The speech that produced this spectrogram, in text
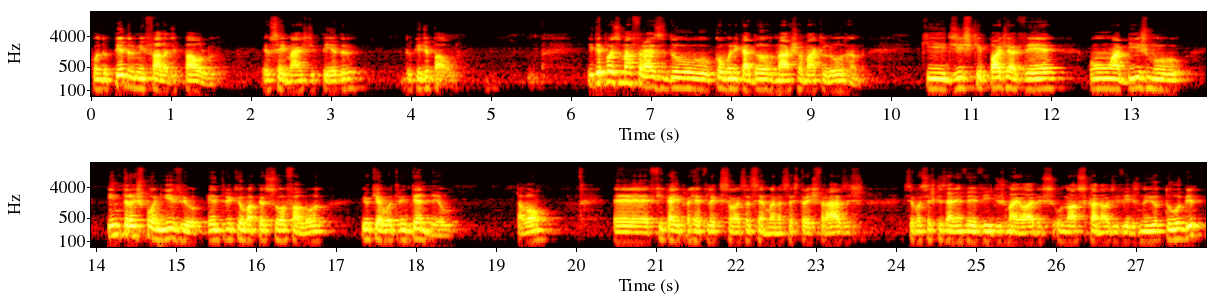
Quando Pedro me fala de Paulo, eu sei mais de Pedro do que de Paulo. E depois, uma frase do comunicador Marshall McLuhan, que diz que pode haver um abismo intransponível entre o que uma pessoa falou e o que a outra entendeu. Tá bom? É, fica aí para reflexão essa semana essas três frases. Se vocês quiserem ver vídeos maiores, o nosso canal de vídeos no YouTube,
